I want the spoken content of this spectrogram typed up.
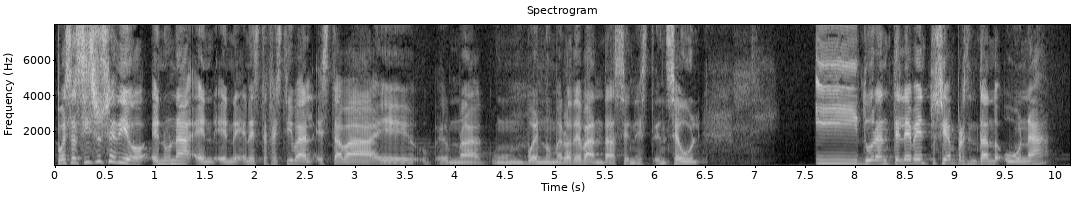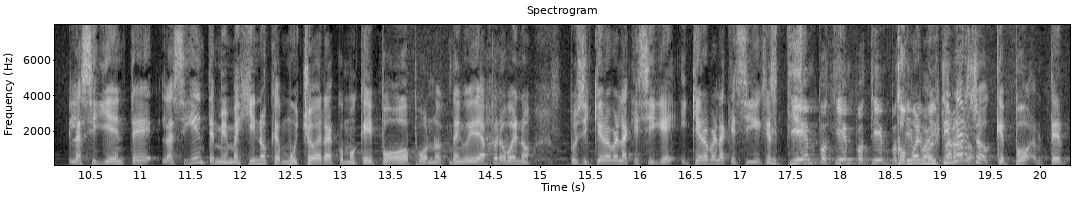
pues así sucedió en una, en, en- en este festival. Estaba eh, una- un buen número de bandas en, este- en Seúl. Y durante el evento se iban presentando una, la siguiente, la siguiente. Me imagino que mucho era como K-pop o no tengo idea, pero bueno, pues sí quiero ver la que sigue y quiero ver la que sigue, que Sí, es tiempo, tiempo, tiempo. como el parado. multiverso, que po- te-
